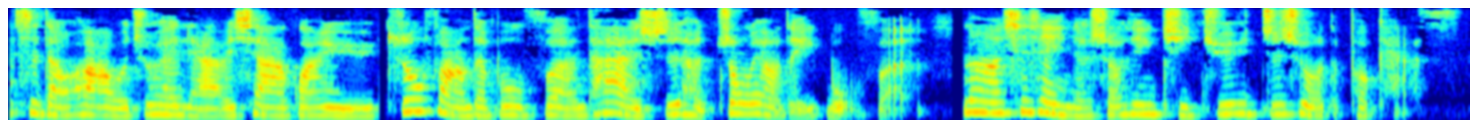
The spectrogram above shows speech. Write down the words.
这次的话，我就会聊一下关于租房的部分，它也是很重要的一部分。那谢谢你的收听，持续支持我的 Podcast。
